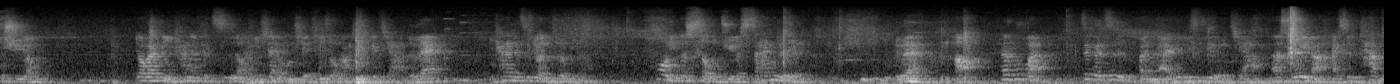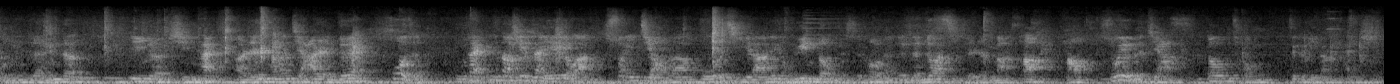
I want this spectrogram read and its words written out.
不需要。要不然你看那个字哦，你现在我们写提手旁是一个夹，对不对？你看那个字就很特别。哦，你的手举了三个人，对不对？好，那不管这个字本来的意思就有夹，那所以呢，还是看我们人的一个形态啊，人常常夹人，对不对？或者。古代一直到现在也有啊，摔跤啦、搏击啦那种运动的时候呢，就人都要挤着人嘛，哈，好，所有的夹都从这个地方开始，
